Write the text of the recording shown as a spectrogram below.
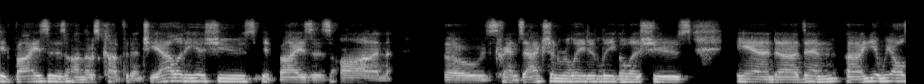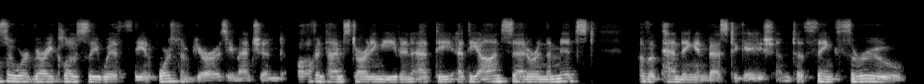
advises on those confidentiality issues, advises on those transaction related legal issues. And uh, then uh, yeah, we also work very closely with the enforcement bureau, as you mentioned, oftentimes starting even at the at the onset or in the midst of a pending investigation to think through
